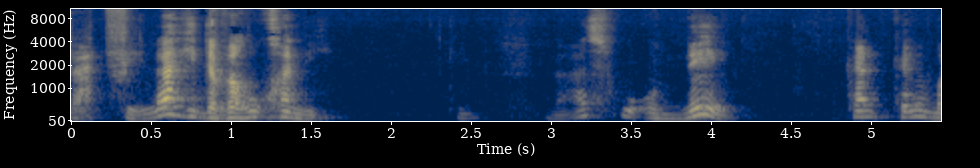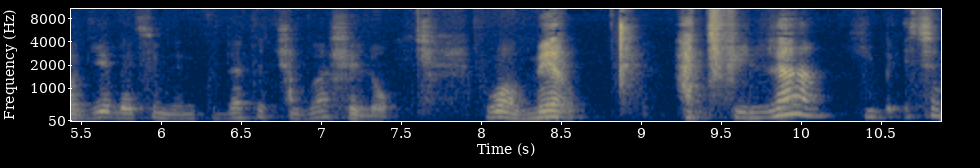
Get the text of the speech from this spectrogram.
והתפילה היא דבר רוחני. ואז הוא עונה, כאן, כאן הוא מגיע בעצם לנקודת התשובה שלו, הוא אומר, התפילה היא בעצם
